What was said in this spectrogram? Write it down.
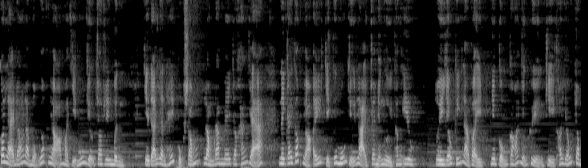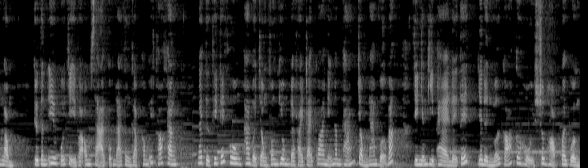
có lẽ đó là một góc nhỏ mà chị muốn giữ cho riêng mình. Chị đã dành hết cuộc sống, lòng đam mê cho khán giả, nên cái góc nhỏ ấy chị cứ muốn giữ lại cho những người thân yêu. Tuy giấu kín là vậy, nhưng cũng có những chuyện chị khó giấu trong lòng. Chuyện tình yêu của chị và ông xã cũng đã từng gặp không ít khó khăn. Ngay từ khi kết hôn, hai vợ chồng Vân Dung đã phải trải qua những năm tháng chồng nam vợ bắc. Chỉ những dịp hè, lễ Tết, gia đình mới có cơ hội sum họp quay quần.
